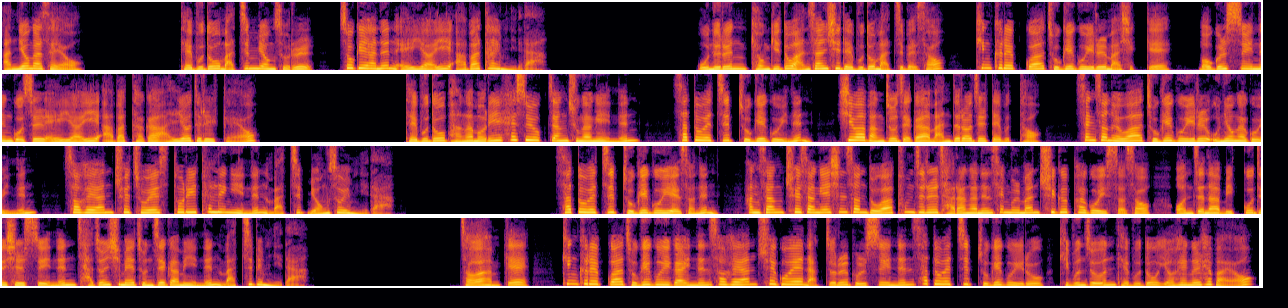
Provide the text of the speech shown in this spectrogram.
안녕하세요. 대부도 맛집 명소를 소개하는 AI 아바타입니다. 오늘은 경기도 안산시 대부도 맛집에서 킹크랩과 조개구이를 맛있게 먹을 수 있는 곳을 AI 아바타가 알려드릴게요. 대부도 방아머리 해수욕장 중앙에 있는 사또횟집 조개구이는 시와 방조제가 만들어질 때부터 생선회와 조개구이를 운영하고 있는 서해안 최초의 스토리텔링이 있는 맛집 명소입니다. 사또횟집 조개구이에서는 항상 최상의 신선도와 품질을 자랑하는 생물만 취급하고 있어서 언제나 믿고 드실 수 있는 자존심의 존재감이 있는 맛집입니다. 저와 함께 킹크랩과 조개구이가 있는 서해안 최고의 낙조를 볼 수 있는 사또횟집 조개구이로 기분 좋은 대부도 여행을 해봐요.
